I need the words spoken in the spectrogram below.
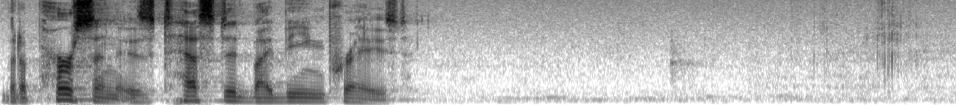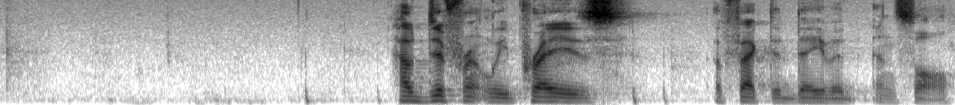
but a person is tested by being praised. how differently praise affected David and Saul.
